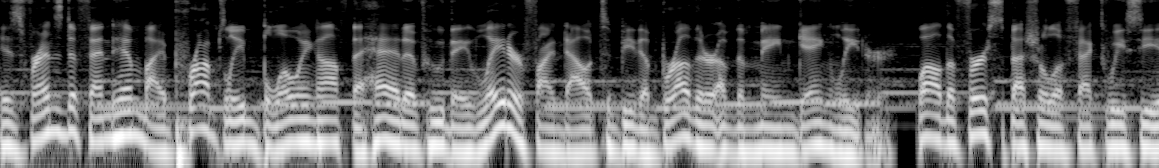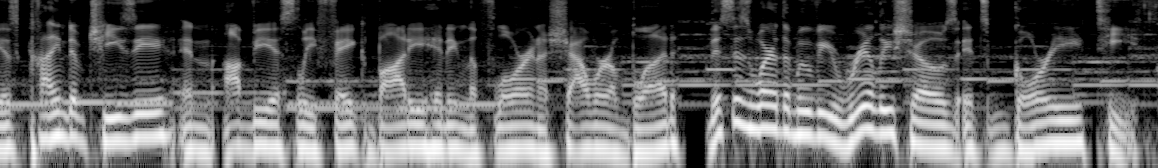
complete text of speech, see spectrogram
His friends defend him by promptly blowing off the head of who they later find out to be the brother of the main gang leader. While the first special effect we see is kind of cheesy, an obviously fake body hitting the floor in a shower of blood, this is where the movie really shows its gory teeth.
